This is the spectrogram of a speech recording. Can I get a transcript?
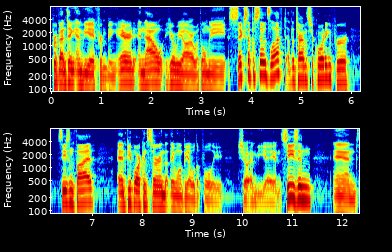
preventing MVA from being aired. And now here we are with only six episodes left at the time of this recording for season five, and people are concerned that they won't be able to fully show MVA in the season. And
